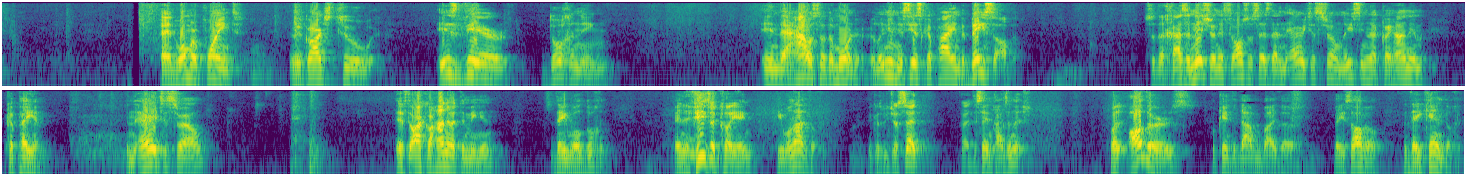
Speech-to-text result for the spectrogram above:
and one more point in regards to is there duchening in the house of the mourner? So the Chazon Ish on this also says that in Eretz Yisrael, nisin na kohanim kapayim. In Eretz Yisrael, if there are kohanim at the minyan, they will duchen. And if he's a kohen, he will not duchen. Because we just said, right, the same Chazon Ish. But others who came to daven by the Beis Avil, they can duchen.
